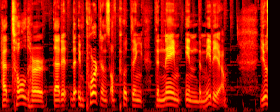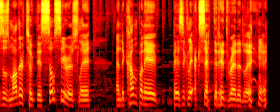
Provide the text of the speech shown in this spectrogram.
had told her that it, the importance of putting the name in the media. Yuzo's mother took this so seriously, and the company basically accepted it readily.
